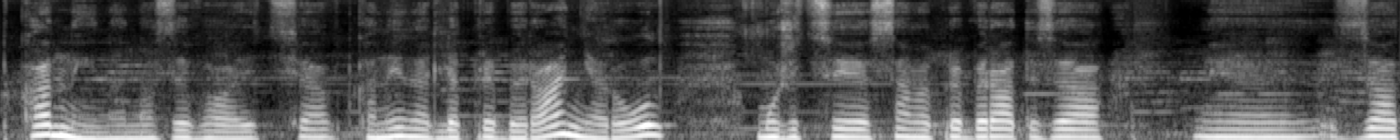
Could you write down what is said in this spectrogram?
Тканина називається. Тканина для прибирання, рол. Може, це саме прибирати за, е, за е,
